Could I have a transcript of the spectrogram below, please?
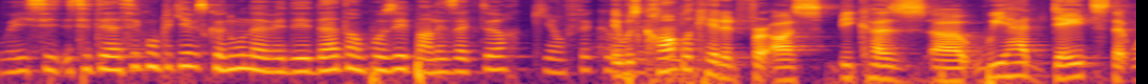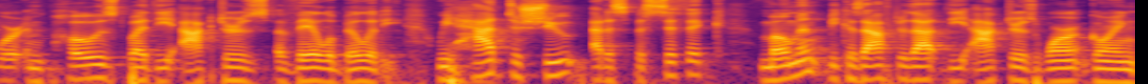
Oui, c'était assez compliqué parce que nous, on avait des dates imposées par les acteurs qui ont fait que. It was complicated for us because uh, we had dates that were imposed by the actors' availability. We had to shoot at a specific moment because after that, the actors weren't going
